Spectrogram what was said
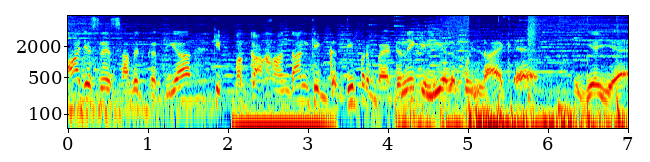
आज इसने साबित कर दिया कि पक्का खानदान की गद्दी पर बैठने के लिए अगर कोई लायक है तो ये ही है।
